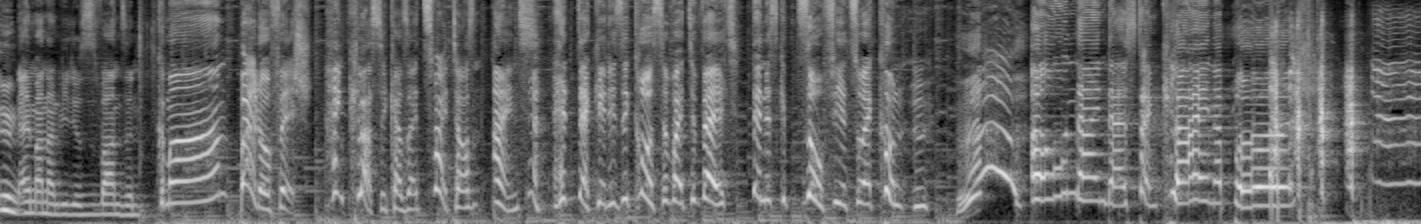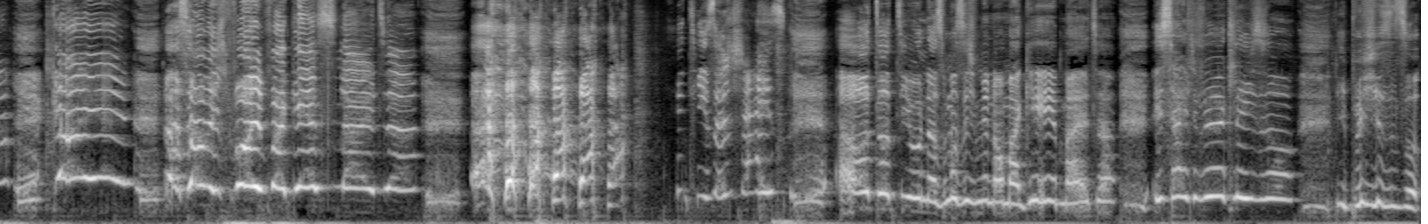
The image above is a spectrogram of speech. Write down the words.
irgendeinem anderen Video. Das ist Wahnsinn. Pokémon Baldofisch. Ein Klassiker seit 2001. Entdecke diese große, weite Welt, denn es gibt so viel zu erkunden. Oh nein, da ist ein kleiner Busch. Geil! Das habe ich voll vergessen, Alter! Diese scheiß Autotune, das muss ich mir nochmal geben, Alter. Ist halt wirklich so. Die Bücher sind so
